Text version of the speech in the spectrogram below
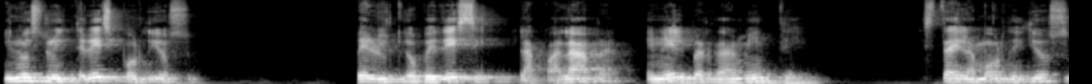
y nuestro interés por Dios. Pero el que obedece la palabra, en él verdaderamente está el amor de Dios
